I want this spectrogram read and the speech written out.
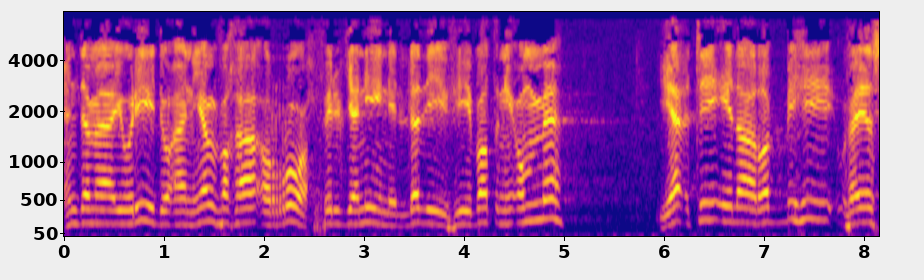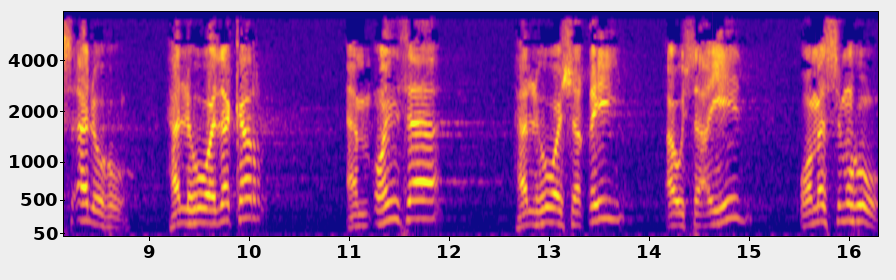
عندما يريد أن ينفخ الروح في الجنين الذي في بطن أمه يأتي إلى ربه فيسأله هل هو ذكر أم أنثى هل هو شقي أو سعيد وما اسمه.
